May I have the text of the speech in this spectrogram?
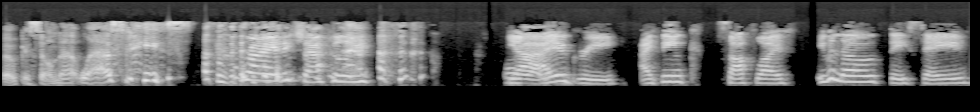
focused on that last piece. Right, exactly. Yeah, I agree. I think soft life, even though they say,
